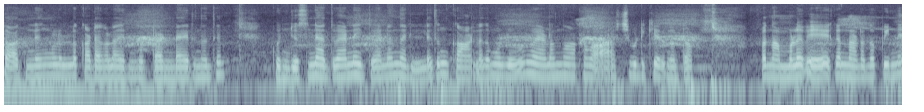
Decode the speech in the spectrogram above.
സാധനങ്ങളുള്ള കടകളായിരുന്നു കേട്ടോ ഉണ്ടായിരുന്നത്. കുഞ്ചൂസിന് അത് വേണം ഇത് വേണം നല്ലതും കാണുന്നത് മുഴുവൻ വേണം എന്ന് പറഞ്ഞ് വാശി പിടിക്കായിരുന്നു കേട്ടോ. അപ്പോൾ നമ്മൾ വേഗം നടന്നു. പിന്നെ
